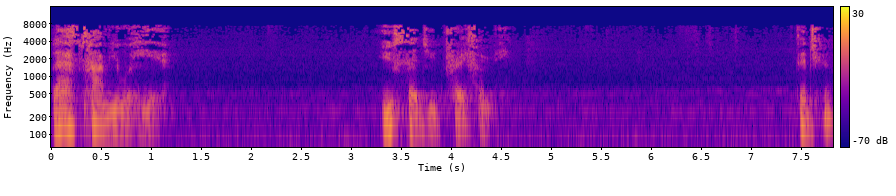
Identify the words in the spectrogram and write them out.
Last time you were here, you said you'd pray for me. Did you?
